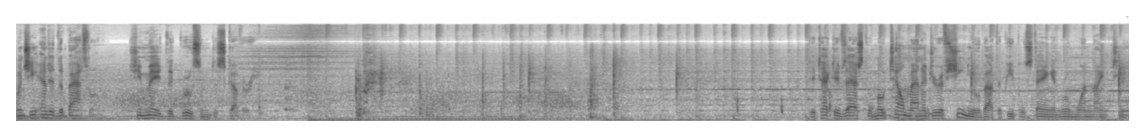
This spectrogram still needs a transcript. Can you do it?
When she entered the bathroom, she made the gruesome discovery. Detectives asked the motel manager if she knew about the people staying in room 119.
